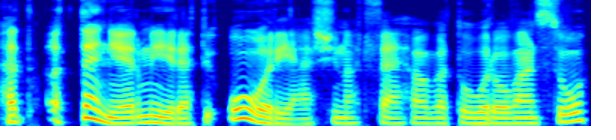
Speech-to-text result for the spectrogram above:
Hát a tenyér méretű, óriási nagy felhallgatóról van szó,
